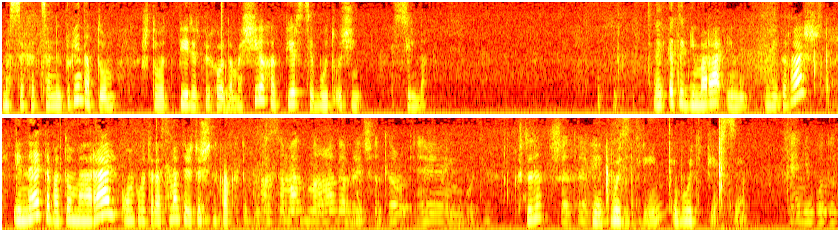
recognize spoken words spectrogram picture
Масеха Цанедрин о том, что вот перед приходом Ашеха Персия будет очень сильна. Э, Это Гемора и Ми- Мидраш, и на это потом Мораль, он как-то рассматривает точно, как это будет. А сама Гмара говорит, что это э, Рим будет. Что да? Что это Рим. Нет, будет Рим и будет Персия. И они будут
